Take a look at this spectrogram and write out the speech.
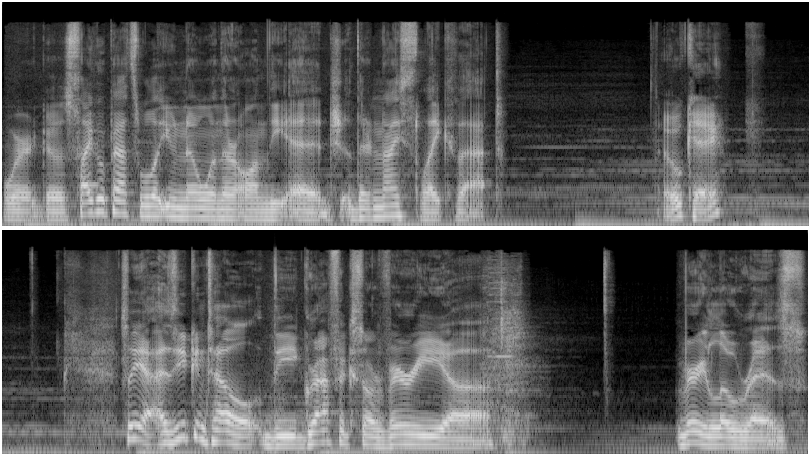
where it goes. Psychopaths will let you know when they're on the edge. They're nice like that. Okay. So yeah, as you can tell, the graphics are very uh very low res.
